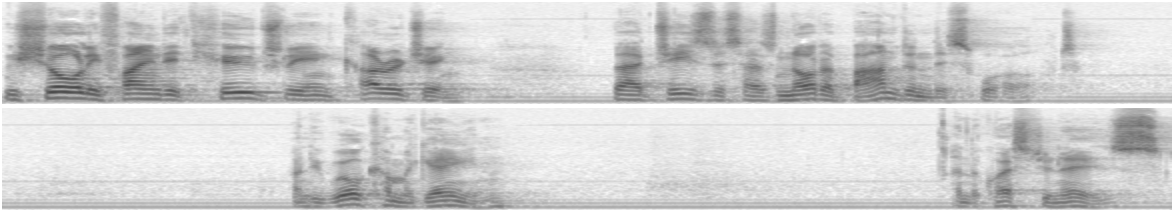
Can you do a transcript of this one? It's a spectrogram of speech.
we surely find it hugely encouraging that Jesus has not abandoned this world. And he will come again. And the question is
